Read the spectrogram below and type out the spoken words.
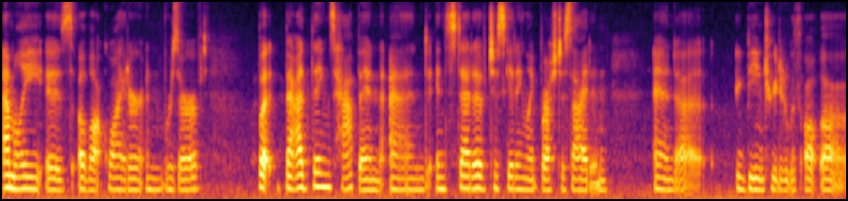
Emily is a lot quieter and reserved, but bad things happen, and instead of just getting like brushed aside and and uh, being treated with uh,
